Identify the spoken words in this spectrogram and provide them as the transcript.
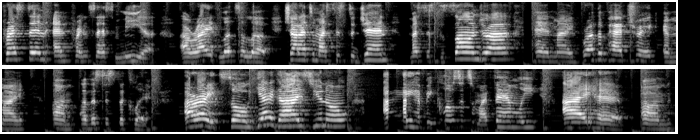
Preston, and Princess Mia. All right, lots of love. Shout out to my sister Jen, my sister Sandra, and my brother Patrick, and my um, other sister Claire. All right, so yeah, guys, you know, I have been closer to my family. I have um,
